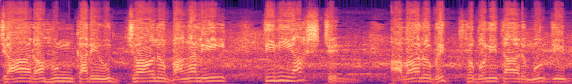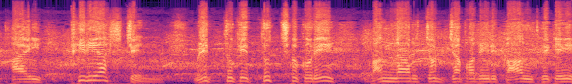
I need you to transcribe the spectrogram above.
যার অহংকারে উজ্জ্বল বাঙালি, তিনি আসছেন। আবারও বৃদ্ধ বনিতার মুজিব ভাই ফিরে আসছেন। মৃত্যুকে তুচ্ছ করে বাংলার চর্যাপদের কাল থেকে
